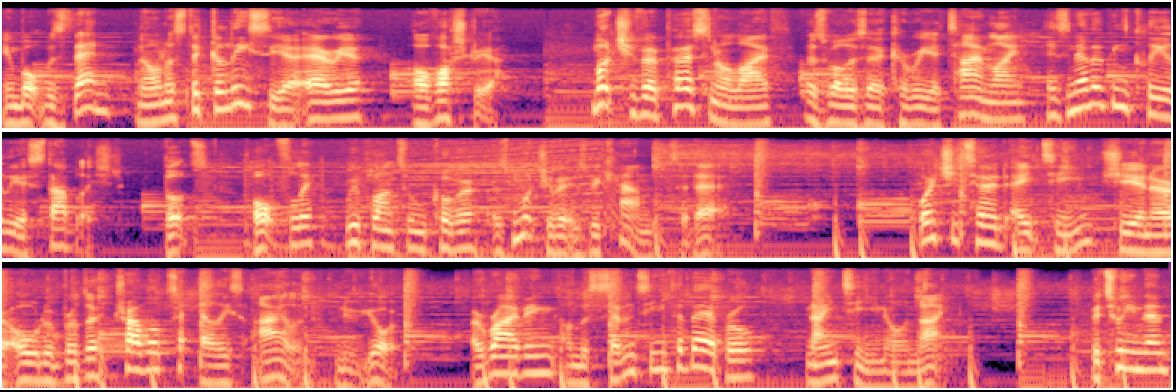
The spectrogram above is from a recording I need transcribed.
in what was then known as the Galicia area of Austria. Much of her personal life, as well as her career timeline, has never been clearly established, but hopefully we plan to uncover as much of it as we can today. When she turned 18, she and her older brother travelled to Ellis Island, New York, arriving on the 17th of April 1909. Between them,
